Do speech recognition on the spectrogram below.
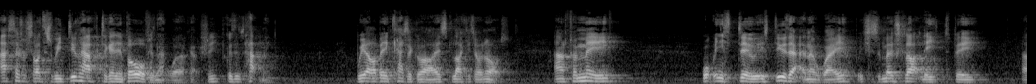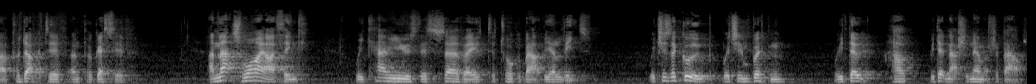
as social scientists, we do have to get involved in that work, actually, because it's happening. We are being categorised, like it or not. And for me, what we need to do is do that in a way which is most likely to be uh, productive and progressive. And that's why I think we can use this survey to talk about the elite, which is a group which in Britain we don't, have, we don't actually know much about.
